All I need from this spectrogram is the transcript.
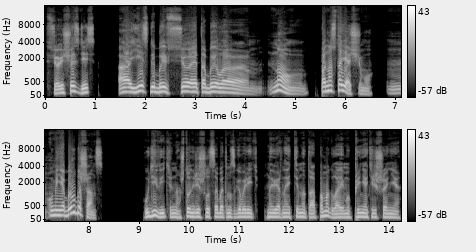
«Все еще здесь. А если бы все это было, ну, по-настоящему, у меня был бы шанс?» Удивительно, что он решился об этом заговорить. Наверное, темнота помогла ему принять решение.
